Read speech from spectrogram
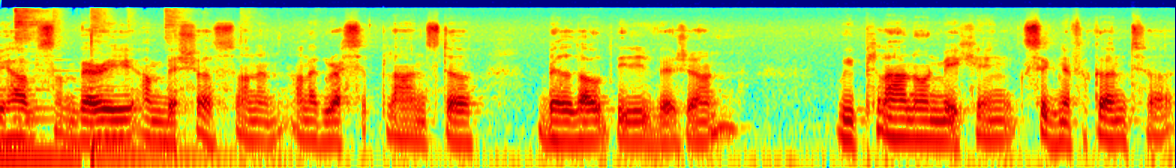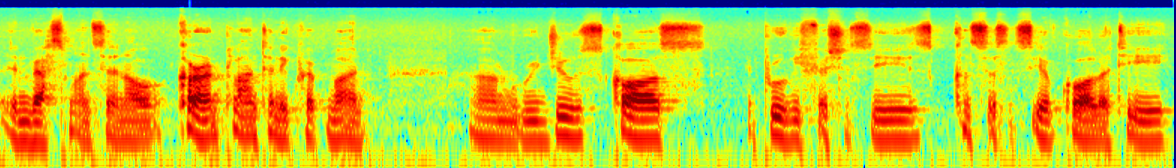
We have some very ambitious and, and aggressive plans to build out the division. We plan on making significant uh, investments in our current plant and equipment, um, reduce costs, improve efficiencies, consistency of quality,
